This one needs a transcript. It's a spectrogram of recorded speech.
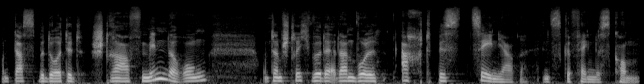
Und das bedeutet Strafminderung. Unterm Strich würde er dann wohl acht bis zehn Jahre ins Gefängnis kommen.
